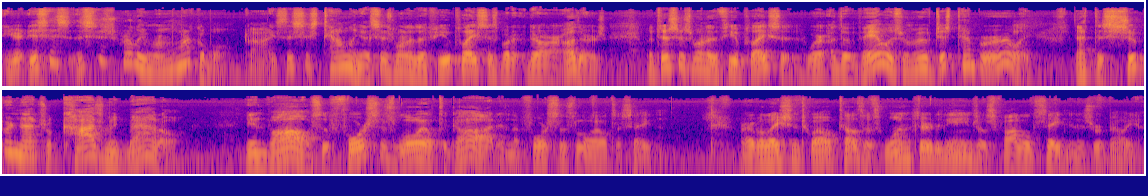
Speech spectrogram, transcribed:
You're, this is this is really remarkable, guys. This is telling us. This is one of the few places, but there are others. But this is one of the few places where the veil is removed just temporarily. That this supernatural cosmic battle involves the forces loyal to God and the forces loyal to Satan. Revelation 12 tells us one third of the angels followed Satan in his rebellion.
